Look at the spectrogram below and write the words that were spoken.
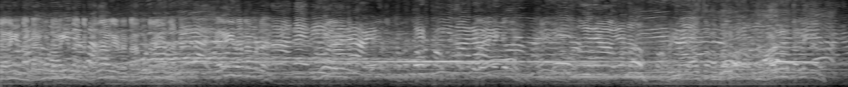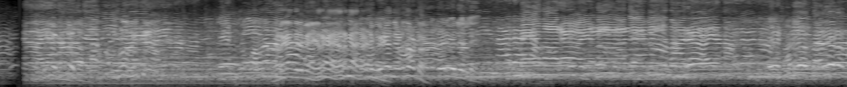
അങ്ങോട്ട് ഇറങ്ങി നട്ടെ അങ്ങോട്ട് ഇറങ്ങി നട്ടെ പറഞ്ഞാൽ കേട്ടെ അങ്ങോട്ട് ഇറങ്ങി നട്ടെ ഇറങ്ങി നട്ടെ അങ്ങോട്ട്. ഇറങ്ങാൻ ഇറങ്ങാൻ രണ്ട് വീഡിയോ ഒന്ന് എടുത്തോട്ടെ. കയറി ലക്ഷ്മി നാരായണ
